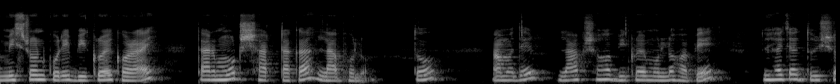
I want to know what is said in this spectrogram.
মিশ্রণ করে বিক্রয় করায় তার মোট ষাট টাকা লাভ হলো। তো আমাদের লাভ সহ বিক্রয় মূল্য হবে দুই হাজার দুইশো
